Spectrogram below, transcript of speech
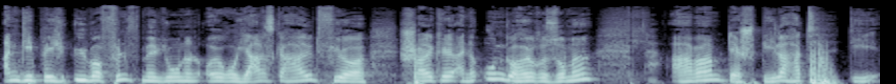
Angeblich über 5 Millionen Euro Jahresgehalt für Schalke, eine ungeheure Summe. Aber der Spieler hat die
